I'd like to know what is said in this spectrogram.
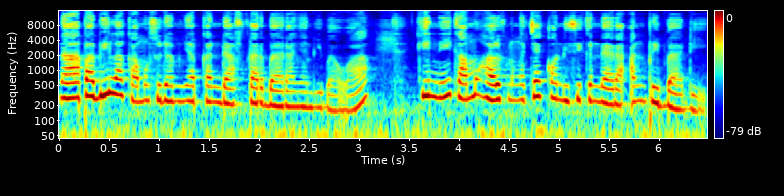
Nah, apabila kamu sudah menyiapkan daftar barang yang dibawa, kini kamu harus mengecek kondisi kendaraan pribadi.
